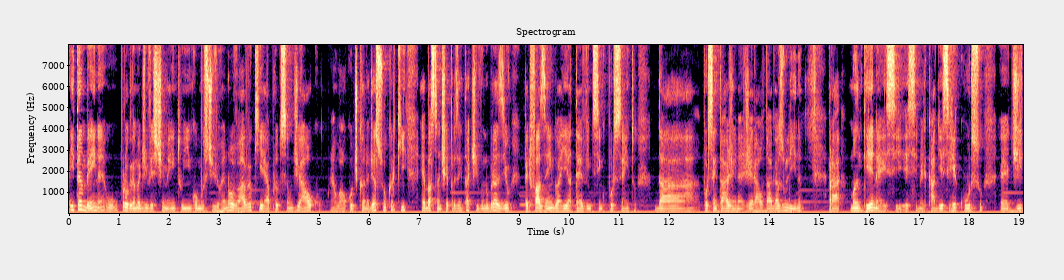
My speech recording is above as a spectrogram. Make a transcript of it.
E também né, o programa de investimento em combustível renovável, que é a produção de álcool, né, o álcool de cana-de-açúcar, que é bastante representativo no Brasil, perfazendo aí até 25% da porcentagem né, geral da gasolina para manter né, esse, esse mercado e esse recurso é, de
